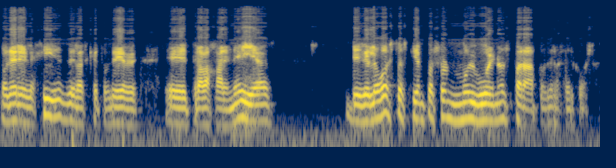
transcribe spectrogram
poder elegir, de las que poder eh, trabajar en ellas. Desde luego estos tiempos son muy buenos para poder hacer cosas.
